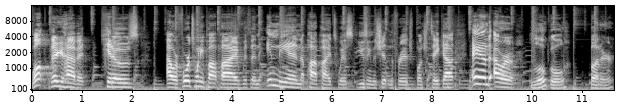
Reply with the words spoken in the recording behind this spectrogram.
Well, there you have it, kiddos. Our 420 pot pie with an Indian pot pie twist using the shit in the fridge, bunch of takeout, and our local butter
